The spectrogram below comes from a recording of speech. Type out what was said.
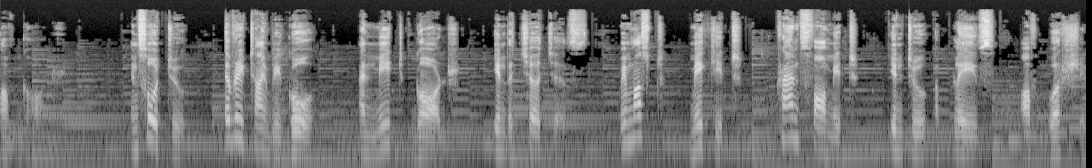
of God. And so too, every time we go and meet God in the churches, we must make it, transform it into a place of worship.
